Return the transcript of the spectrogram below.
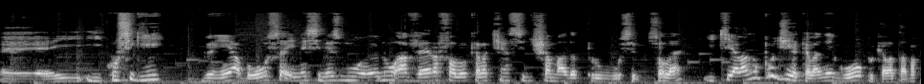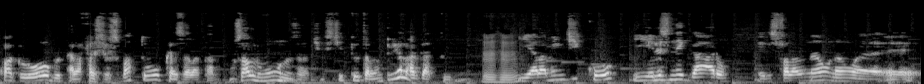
é, e, e consegui ganhei a bolsa e nesse mesmo ano a Vera falou que ela tinha sido chamada pro Circo de Solé e que ela não podia, que ela negou porque ela estava com a Globo, que ela fazia os batucas, ela estava com os alunos, ela tinha instituto, ela não podia largar tudo. Né? Uhum. E ela me indicou e eles negaram Eles falaram, não, não, é, é,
